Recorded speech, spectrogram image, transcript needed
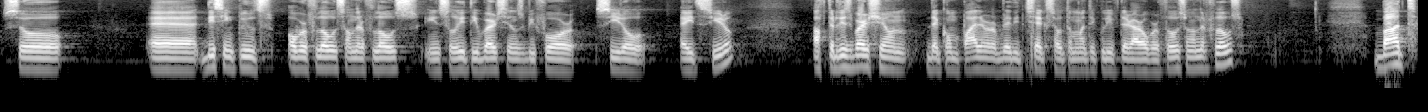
So uh, this includes overflows, underflows in Solidity versions before 0.80. After this version, the compiler already checks automatically if there are overflows and underflows. But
